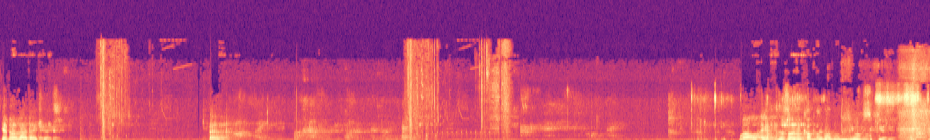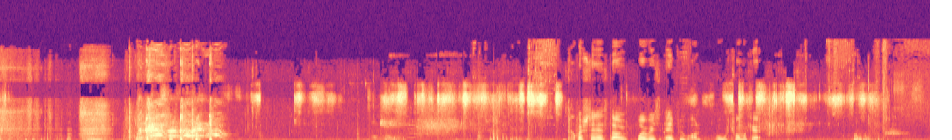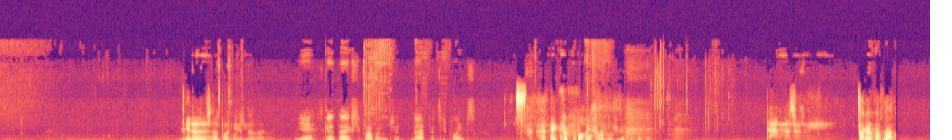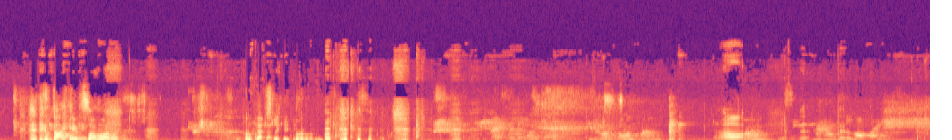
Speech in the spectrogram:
You're not allowed Ajax. Banned. Uh, well, if the zone comes in on you, you're secure. The question is though, where is everyone? Oh, trauma kit. You know, there's no point using that. right? Yeah, to get the extra 500, uh, 50 points. Extra 500. Damn, that's okay. Chuck it across the map. If that hits someone. Oh, that's slicky broken. Ah,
